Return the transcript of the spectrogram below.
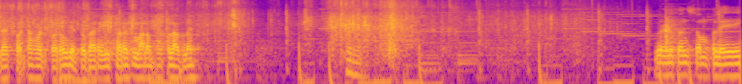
आपल्याला फटाफट करून घेतो कारण की खरंच मला भूक लागलं वेळ पण संपले.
